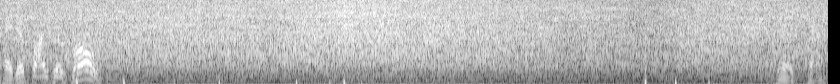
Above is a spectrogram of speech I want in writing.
Header by De Wolf. Bergkamp.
